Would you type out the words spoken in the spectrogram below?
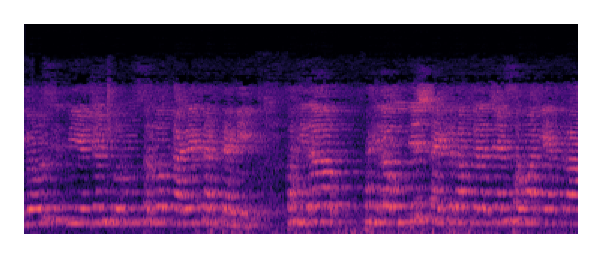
व्यवस्थित नियोजन करून सर्व कार्यकर्त्यांनी पहिला पहिला उद्देश काय तर आपल्याला जनसंवाद यात्रा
